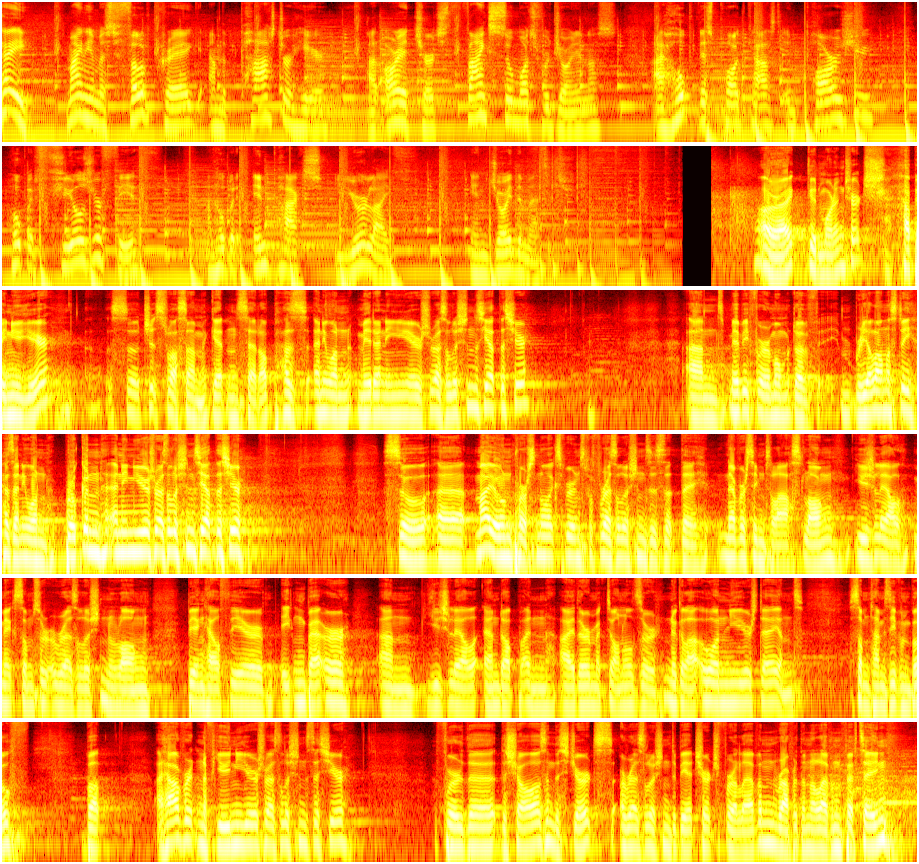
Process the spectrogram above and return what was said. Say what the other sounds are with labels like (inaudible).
Hey, my name is Philip Craig. I'm the pastor here at R8 Church. Thanks so much for joining us. I hope this podcast empowers you, hope it fuels your faith, and hope it impacts your life. Enjoy the message. All right, good morning, church. Happy New Year. So, just whilst I'm getting set up, has anyone made any New Year's resolutions yet this year? And maybe for a moment of real honesty, has anyone broken any New Year's resolutions yet this year? So, uh, my own personal experience with resolutions is that they never seem to last long. Usually, I'll make some sort of resolution along being healthier, eating better, and usually I'll end up in either McDonald's or Nugalato on New Year's Day, and sometimes even both. But I have written a few New Year's resolutions this year. For the, the Shaws and the Stewarts, a resolution to be at church for 11 rather than 11.15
